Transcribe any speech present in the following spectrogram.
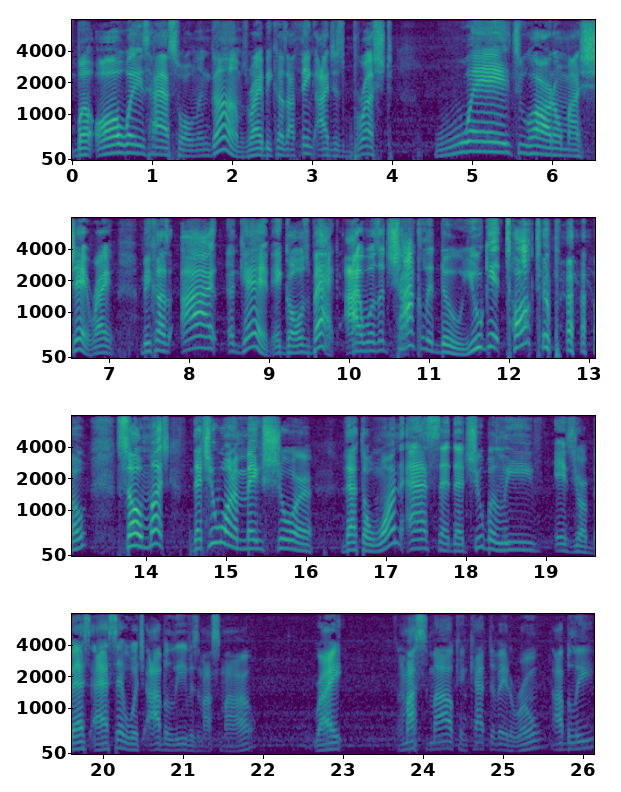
but always had swollen gums, right? Because I think I just brushed way too hard on my shit, right? Because I, again, it goes back. I was a chocolate dude. You get talked about so much that you want to make sure that the one asset that you believe is your best asset, which I believe is my smile, right? My smile can captivate a room, I believe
